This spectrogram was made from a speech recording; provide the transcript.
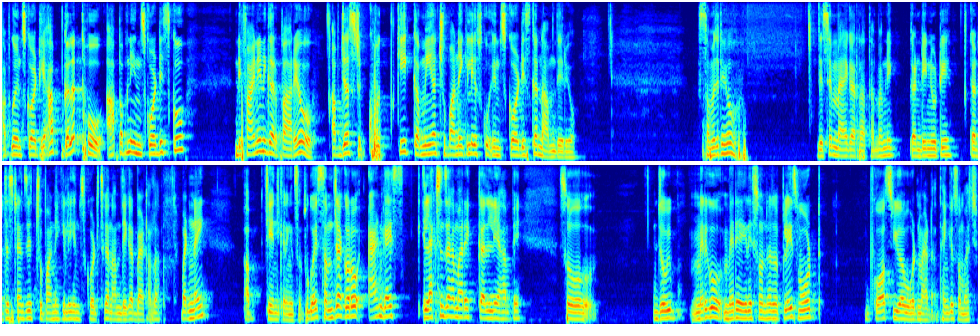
आपको इंस्कोरिटी आप गलत हो, आप अपनी इंस्कोरिटीज को डिफाइन ही नहीं कर पा रहे हो। आप जस्ट खुद की कमियाँ छुपाने के लिए उसको इंस्कोरिटीज का नाम दे रहे हो। समझ रहे हो? जैसे मैं कर रहा था, मैं अपनी कंटिन्यूटी कंसिस्टेंसी छुपाने के लिए इंस्कोरिटीज का नाम देकर बैठा था बट नहीं अब चेंज करेंगे सब। तो गाइस समझा करो। एंड गाइस इलेक्शन है हमारे कल यहाँ पे। सो जो भी मेरे को, मेरे एरिया से please vote because your vote matter thank you so much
